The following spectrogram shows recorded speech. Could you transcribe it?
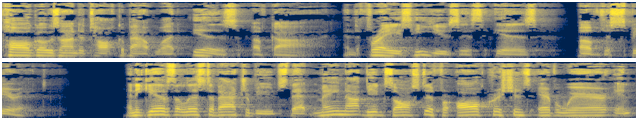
Paul goes on to talk about what is of God. And the phrase he uses is of the Spirit. And he gives a list of attributes that may not be exhaustive for all Christians everywhere, in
